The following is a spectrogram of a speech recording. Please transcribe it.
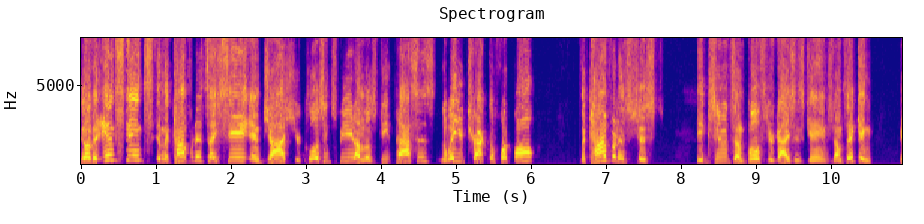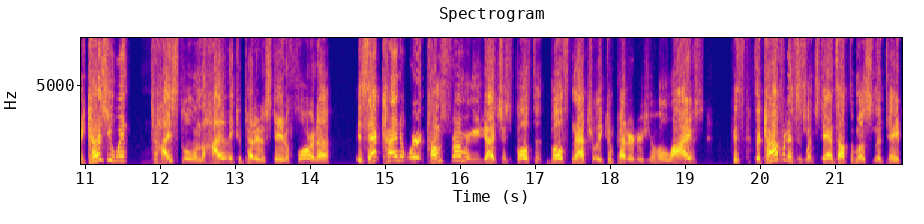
You know, the instincts and the confidence I see, and Josh, your closing speed on those deep passes, the way you track the football, the confidence just exudes on both your guys' games. And I'm thinking, because you went to high school in the highly competitive state of Florida, is that kind of where it comes from? Or are you guys just both both naturally competitors your whole lives? Because the confidence is what stands out the most in the tape.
